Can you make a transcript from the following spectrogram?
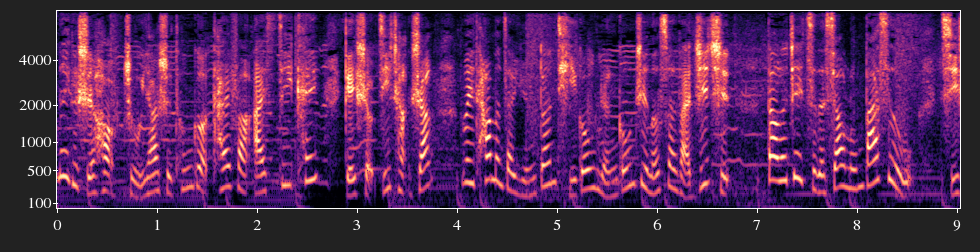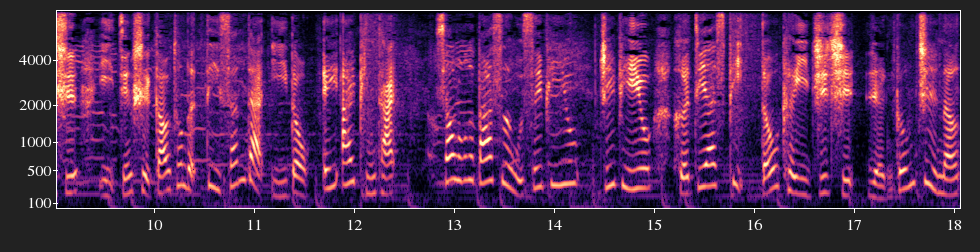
那个时候，主要是通过开放 SDK 给手机厂商，为他们在云端提供人工智能算法支持。到了这次的骁龙八四五，其实已经是高通的第三代移动 AI 平台。骁龙的八四五 CPU、GPU 和 DSP 都可以支持人工智能。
